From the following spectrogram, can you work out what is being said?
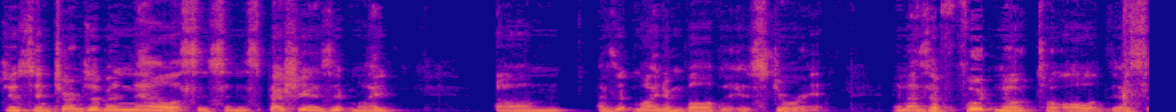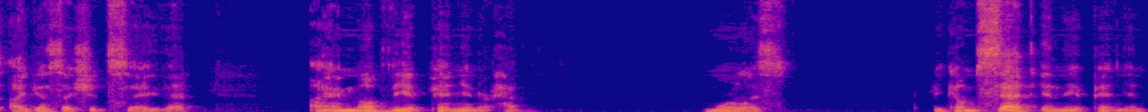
just in terms of analysis and especially as it might um, as it might involve the historian. And as a footnote to all of this, I guess I should say that I am of the opinion or have more or less become set in the opinion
